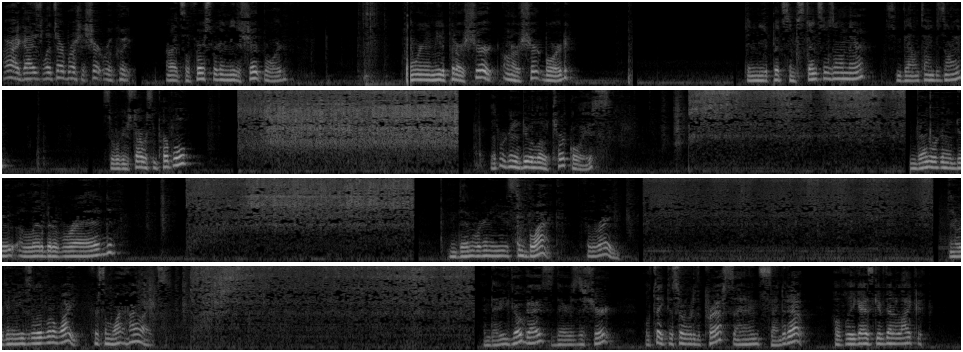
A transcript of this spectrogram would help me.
All right, guys, let's airbrush a shirt real quick. All right, so first we're going to need a shirt board. Then we're going to need to put our shirt on our shirt board. Then you need to put some stencils on there, some Valentine design. So we're going to start with some purple. Then we're going to do a little turquoise. And then we're going to do a little bit of red. And then we're going to use some black for the writing. Then we're going to use a little bit of white for some white highlights. And there you go, guys. There's the shirt. We'll take this over to the press and send it out. Hopefully you guys give that a like.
